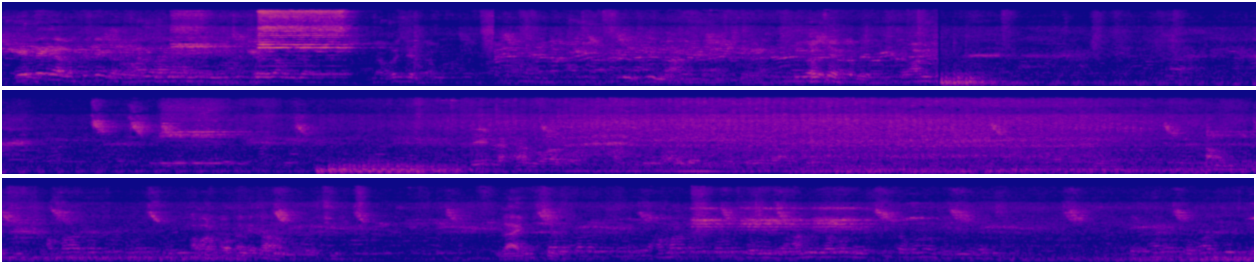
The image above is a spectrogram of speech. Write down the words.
কেটে গেল কেটে গেল আমার কথা লেখা আমি বলছি লাইভ ছিল আমার কাছে কোনো ছবি আমি যখন এসেছি তখনও ভিডিও নেই।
